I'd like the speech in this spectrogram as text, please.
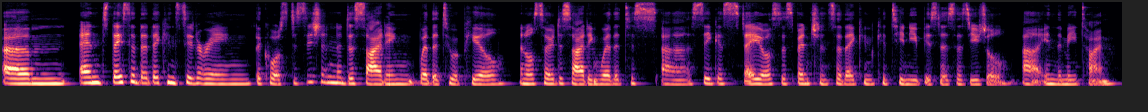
um, and they said that they're considering the court's decision and deciding whether to appeal and also deciding whether to uh, seek a stay or suspension so they can continue business as usual uh, in the meantime.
